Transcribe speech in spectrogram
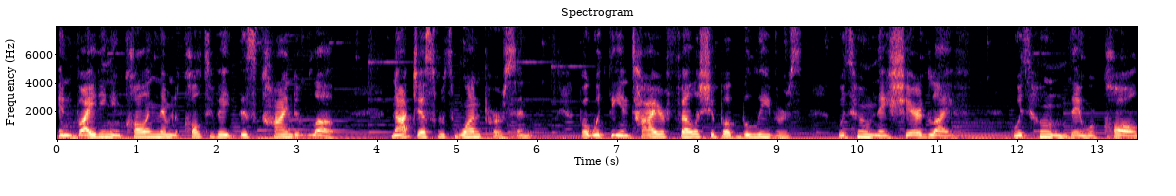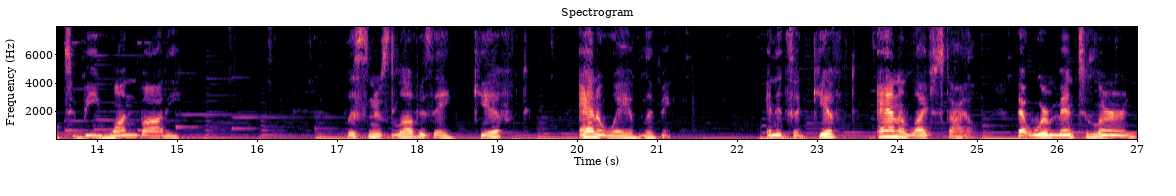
inviting and calling them to cultivate this kind of love, not just with one person, but with the entire fellowship of believers with whom they shared life, with whom they were called to be one body. Listeners, love is a gift and a way of living. And it's a gift and a lifestyle that we're meant to learn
